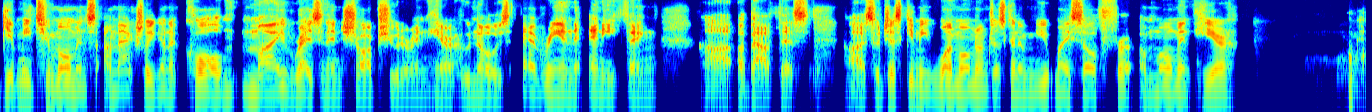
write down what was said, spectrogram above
Give me two moments. I'm actually going to call my resident sharpshooter in here who knows every and anything uh, about this. Uh, so just give me one moment. I'm just going to mute myself for a moment here. Okay.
